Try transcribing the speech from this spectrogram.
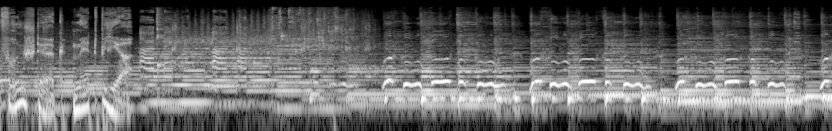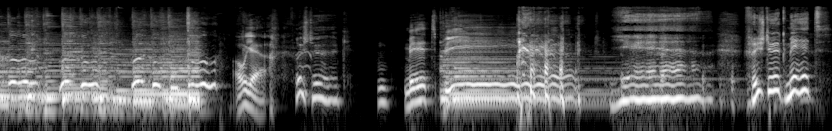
Frühstück mit Bier. Oh yeah. Frühstück. Mit Bier. Yeah. Frühstück mit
